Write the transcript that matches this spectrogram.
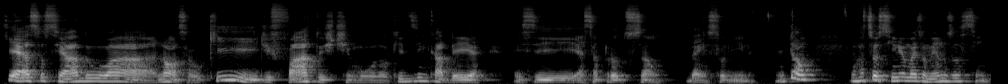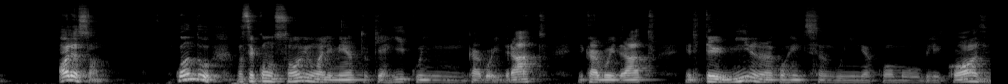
que é associado a, nossa, o que de fato estimula, o que desencadeia esse, essa produção da insulina. Então, o raciocínio é mais ou menos assim. Olha só, quando você consome um alimento que é rico em carboidrato, e carboidrato ele termina na corrente sanguínea como glicose,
